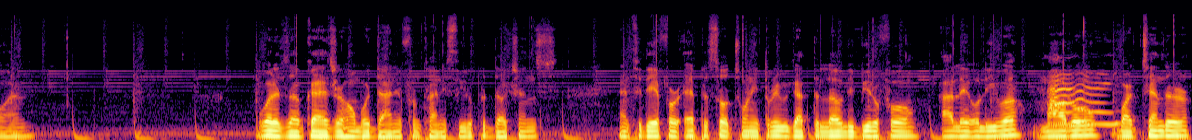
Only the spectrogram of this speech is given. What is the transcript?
One. What is up, guys? Your homeboy Daniel from Tiny Studio Productions. And today for episode 23, we got the lovely, beautiful Ale Oliva, model, Hi. bartender,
